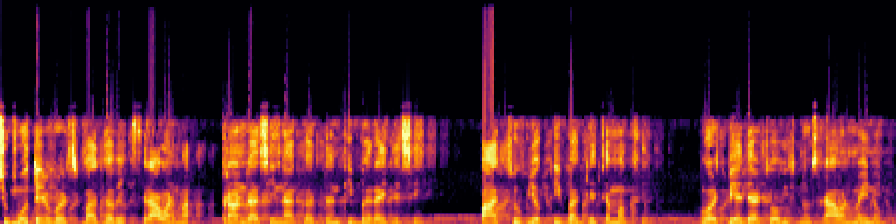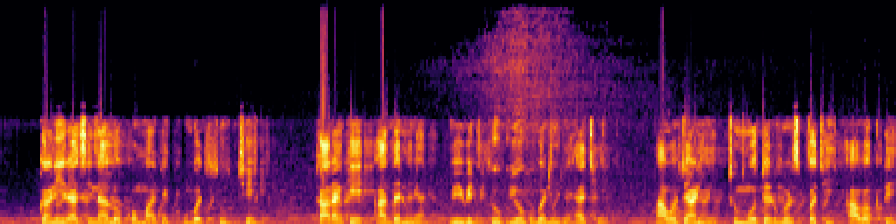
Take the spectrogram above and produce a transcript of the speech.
ચુમ્મોતેર વર્ષ બાદ હવે શ્રાવણમાં ત્રણ રાશિના ગરદનથી ભરાઈ જશે. પાંચ શુભ યોગથી ભાગ્ય ચમકશે. વર્ષ બે હજાર ચોવીસનો શ્રાવણ મહિનો ઘણી રાશિના લોકો માટે ખૂબ જ શુભ છે. કારણ કે આ દરમિયાન વિવિધ શુભ યોગ બની રહ્યા છે. આવો જાણીએ ચુમ્મોતેર વર્ષ પછી આ વખતે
